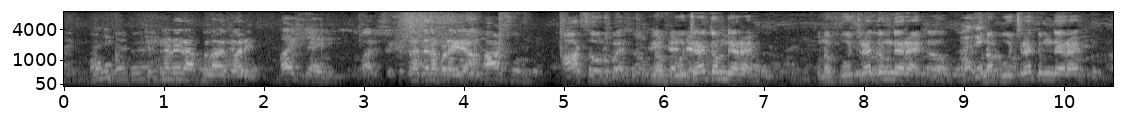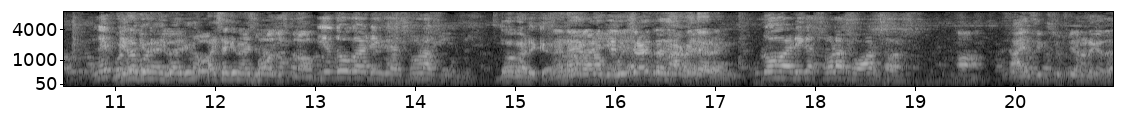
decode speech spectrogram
कितना देर आपको आपको गाड़ी? बाईस बारिश कितना देना पड़ेगा आठ सौ रुपए। आठ सौ रुपए पूछ रहे तुम दे रहे उन्हें पूछ रहे तुम दे रहे हाँ उन्हें पूछ रहे तुम दे रहे गिना ये दो गाड़ी का सोलह सौ दो गाड़ी का। नहीं नहीं पूछ रहे तुम आके दे रहे दो गाड़ी का सोलह सौ आठ सौ आठ सौ। हाँ, हाँ, आठ सौ కదా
